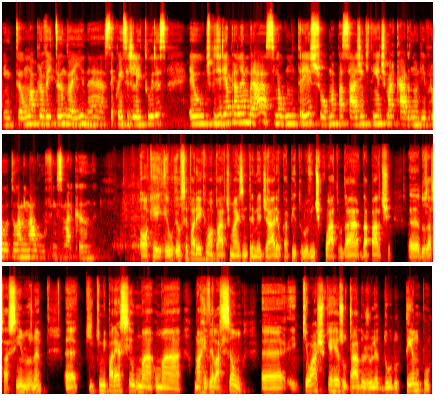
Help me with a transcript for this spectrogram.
Então, aproveitando aí né, a sequência de leituras, eu te pediria para lembrar assim algum trecho, alguma passagem que tenha te marcado no livro do Amin Maluf, em Samarcanda. Ok, eu, eu separei aqui uma parte mais intermediária, o capítulo 24, da, da parte uh, dos assassinos, né? Uh, que, que, me parece uma, uma, uma revelação uh, que eu acho que é resultado, Júlia, do, do tempo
